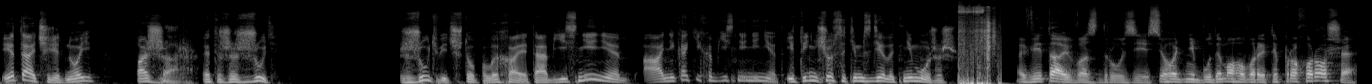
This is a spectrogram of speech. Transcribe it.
Это очередной пожар. Это же жуть. Жуть ведь что полыхает. А объяснение... А никаких объяснений нет. И ты ничего с этим сделать не можешь. Вітаю вас, друзі! Сьогодні будемо говорити про хороше.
